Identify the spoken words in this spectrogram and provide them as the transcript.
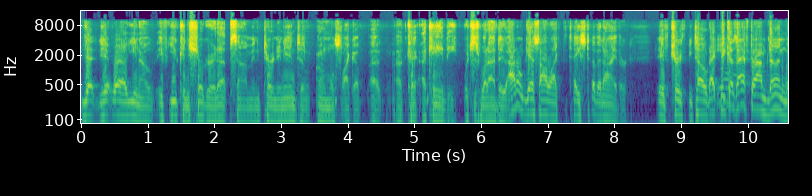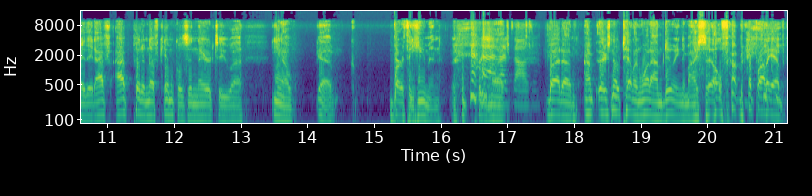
That, yeah, well, you know, if you can sugar it up some and turn it into almost like a, a, a, a candy, which is what I do. I don't guess I like the taste of it either, if truth be told. Yeah. Because after I'm done with it, I've I've put enough chemicals in there to, uh, you know, uh, birth a human, pretty much. That's awesome. But um, there's no telling what I'm doing to myself. I probably have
